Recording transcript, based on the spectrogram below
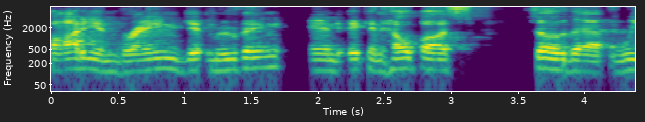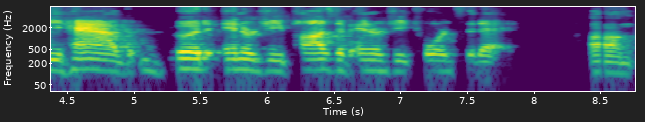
body and brain get moving and it can help us so that we have good energy, positive energy towards the day um,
